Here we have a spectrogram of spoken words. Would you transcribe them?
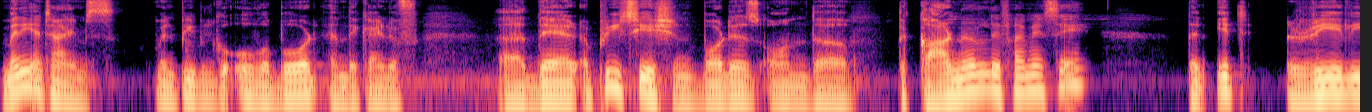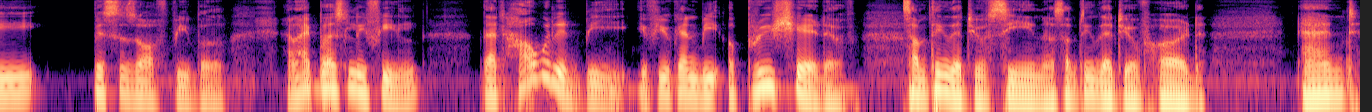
many a times when people go overboard and they kind of uh, their appreciation borders on the the carnal, if I may say, then it really pisses off people. And I personally feel that how will it be if you can be appreciative something that you've seen or something that you've heard and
